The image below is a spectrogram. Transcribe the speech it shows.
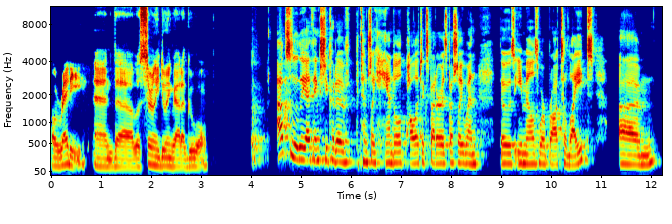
already and uh, was certainly doing that at Google. Absolutely. I think she could have potentially handled politics better, especially when those emails were brought to light. Um,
